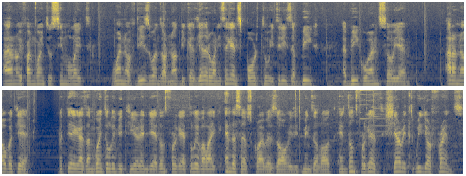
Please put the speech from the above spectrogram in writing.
I don't know if I'm going to simulate one of these ones or not because the other one is against Porto it is a big a big one so yeah I don't know but yeah but yeah guys I'm going to leave it here and yeah don't forget to leave a like and a subscribe as always it means a lot and don't forget share it with your friends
